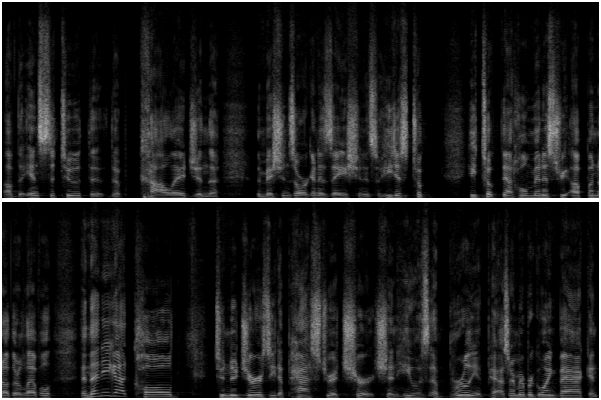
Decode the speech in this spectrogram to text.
of the institute the, the college and the, the missions organization. And so he just took he took that whole ministry up another level. And then he got called to new jersey to pastor a church. And he was a brilliant pastor. I remember going back and,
